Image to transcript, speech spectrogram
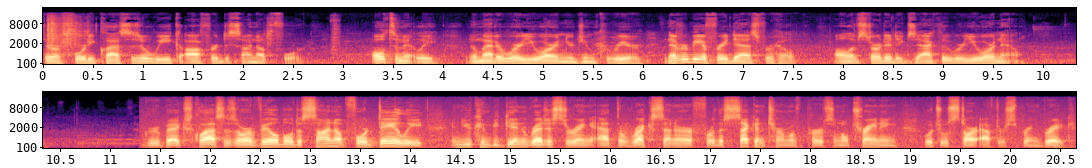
There are 40 classes a week offered to sign up for. Ultimately, no matter where you are in your gym career, never be afraid to ask for help. All have started exactly where you are now. Group X classes are available to sign up for daily, and you can begin registering at the Rec Center for the second term of personal training, which will start after spring break.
